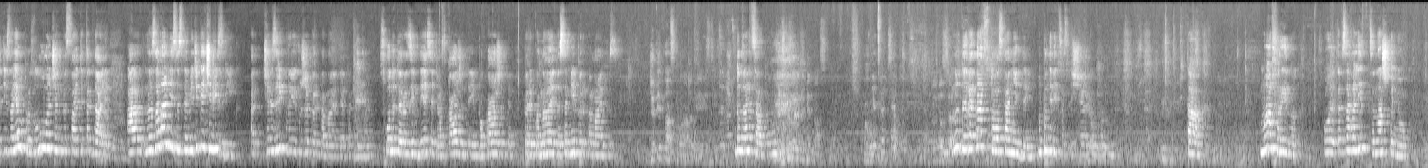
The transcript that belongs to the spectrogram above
тоді заяву про злочин писати і так далі. А на загальній системі тільки через рік. я так думаю. Сходите разів 10, розкажете їм, покажете, переконаєте, самі переконаєтесь. До 15 надо перевести. До 20-го. Вы сказали до 15 Ну, 19-го останній день. Ну, подивіться ще. Так. Мав ринок. Ой, це взагалі це наш коньок.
